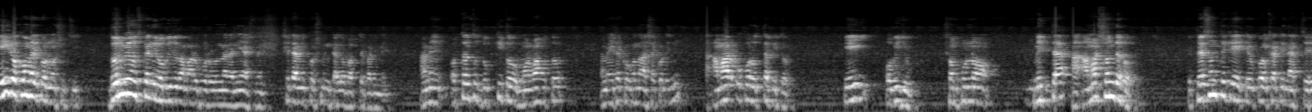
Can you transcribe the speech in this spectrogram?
এই রকমের কর্মসূচি, ধর্মীয় উস্কানির অভিযোগ আমার উপর ওনারা নিয়ে আসবেন, সেটা আমি কশ্মিন কালেও ভাবতে পারিনি। আমি অত্যন্ত দুঃখিত, মর্মাহত, আমি এটা কখনো আশা করিনি। আমার উপর উত্থাপিত এই অভিযোগ সম্পূর্ণ মিথ্যা। আমার সন্দেহ পেছন থেকে কেউ কলকাটি নাচছে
